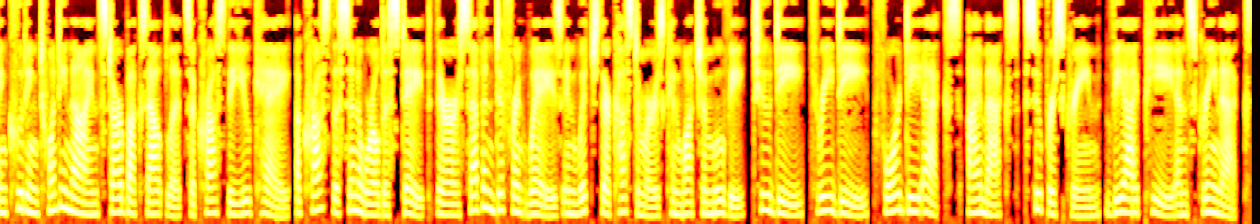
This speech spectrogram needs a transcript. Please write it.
including 29 Starbucks outlets across the UK. Across the Cineworld estate there are seven different ways in which their customers can watch a movie, 2D, 3D, 4DX, IMAX, Superscreen, VIP and Screen X.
